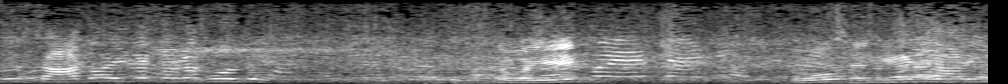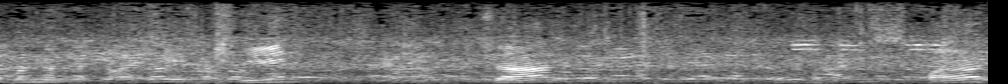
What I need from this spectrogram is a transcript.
तो करके खोल दे देखो एक दो तीन चार पाँच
